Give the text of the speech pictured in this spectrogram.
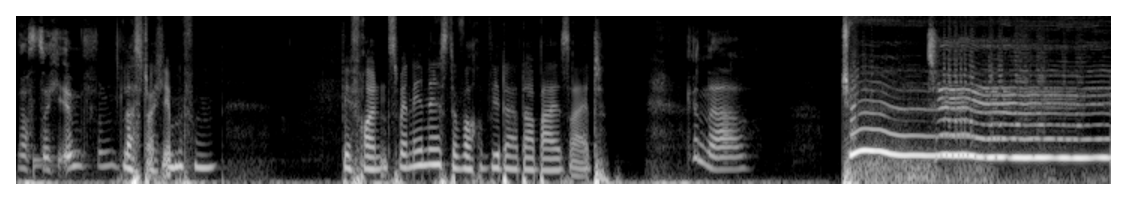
Lasst euch impfen. Lasst euch impfen. Wir freuen uns, wenn ihr nächste Woche wieder dabei seid. Genau. Tschüss. Tschüss.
